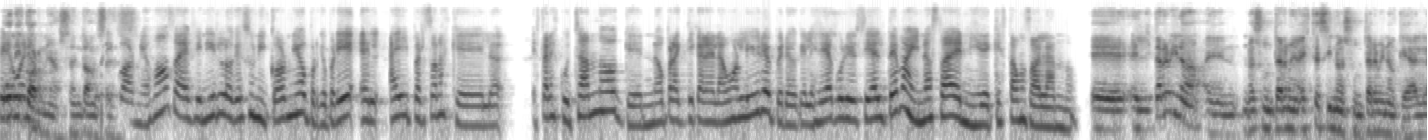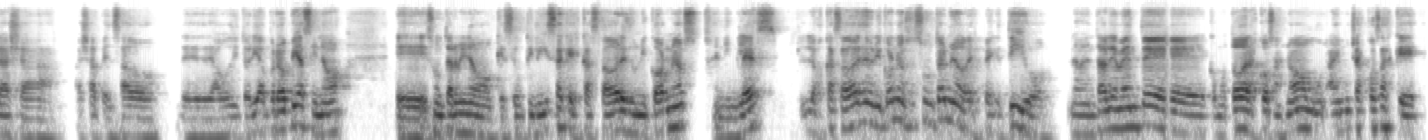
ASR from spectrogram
unicornios, entonces. Unicornios. Vamos a definir lo que es unicornio, porque por ahí hay personas que están escuchando que no practican el amor libre, pero que les dé curiosidad el tema y no saben ni de qué estamos hablando. Eh, el término eh, no es un término, este sí no es un término que Al haya, haya pensado de, auditoría propia, sino eh, es un término que se utiliza, que es cazadores de unicornios en inglés. Los cazadores de unicornios es un término despectivo. Lamentablemente, como todas las cosas, ¿no? Hay muchas cosas que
